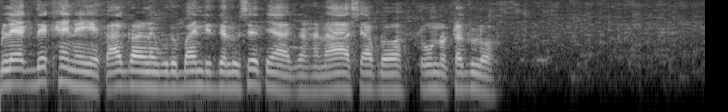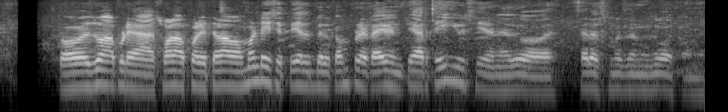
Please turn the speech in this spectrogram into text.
બ્લેક દેખાય ને, એક આગળ ને બધું બાંધી દેલું છે, ત્યાં આગળ. અને આ છે આપણો રૂનો ઢગલો. તો હવે જો આપણે આ સોળાફળી તળાવવા માંડી છે, તેલ બેલ કમ્પ્લીટ આવીને તૈયાર થઈ ગયું છે અને જો હવે સરસ મજાનું જો તમે.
